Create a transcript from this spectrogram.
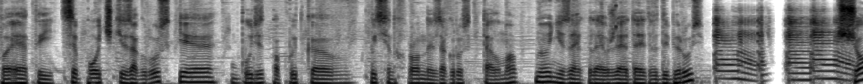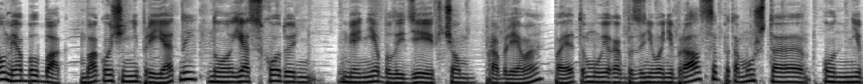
в этой цепочке загрузки будет попытка синхронной загрузки тайлмап. Ну и не знаю, когда я уже до этого доберусь. Еще у меня был баг. Баг очень неприятный, но я сходу у меня не было идеи, в чем проблема, поэтому я как бы за него не брался, потому что он не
